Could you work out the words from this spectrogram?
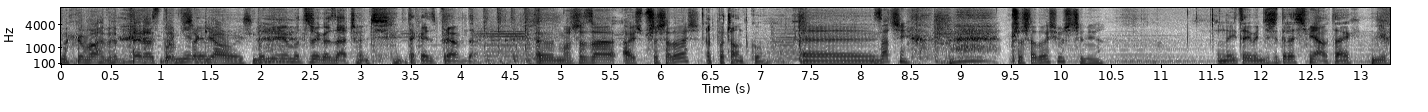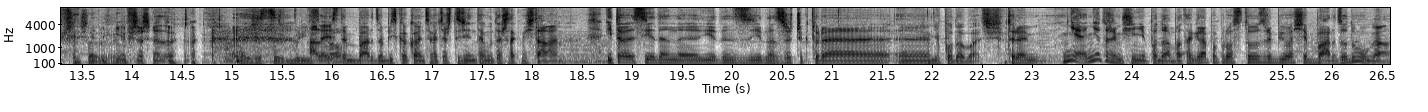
No chyba teraz to nie wiem, przegiąłeś. bo nie wiem od czego zacząć. Taka jest prawda. E, może za... A już przeszedłeś? Od początku. E, Zacznij. Przeszedłeś już, czy nie? no i co, i będziesz się teraz śmiał, tak? Nie przeszedłeś. Nie przeszedłem. A już jesteś blisko? Ale jestem bardzo blisko końca, chociaż tydzień temu też tak myślałem. I to jest jeden, e, jeden z, jedna z rzeczy, które... e, Nie podobać. które nie, nie to, że mi się nie podoba. Ta gra po prostu zrobiła się bardzo długa.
